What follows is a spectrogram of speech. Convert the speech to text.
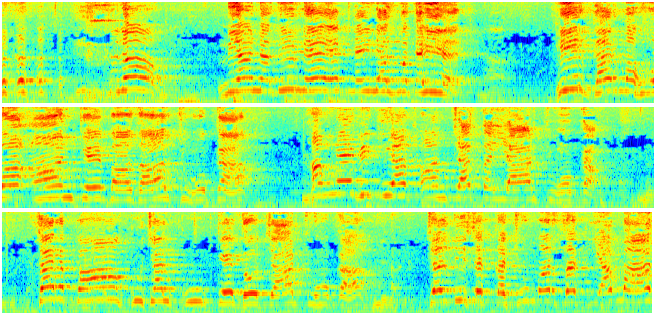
सुनो मियाँ नदीर ने एक नई नज्म कही है। फिर गर्म हुआ आन के बाज़ार चूहों का हमने भी किया खांचा तैयार चूहों का। सर पाँव कुचल कूट के दो चार चूहों का जल्दी से कचू मर सकिया, मार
